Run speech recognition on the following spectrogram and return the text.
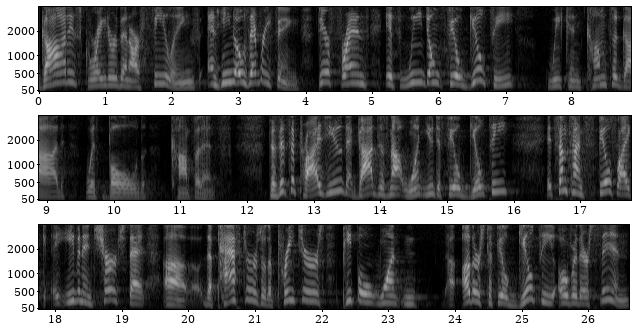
God is greater than our feelings and He knows everything. Dear friends, if we don't feel guilty, we can come to God with bold confidence. Does it surprise you that God does not want you to feel guilty? It sometimes feels like, even in church, that uh, the pastors or the preachers, people want uh, others to feel guilty over their sin.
